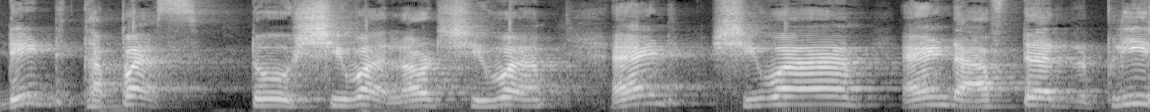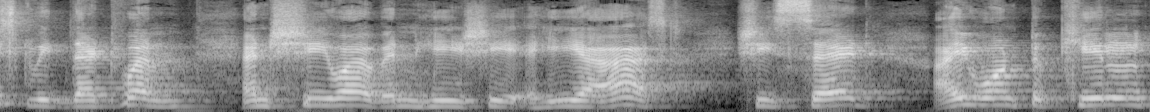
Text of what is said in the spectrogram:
did tapas to Shiva, Lord Shiva, and Shiva, and after pleased with that one, and Shiva, when he she he asked, she said, I want to kill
